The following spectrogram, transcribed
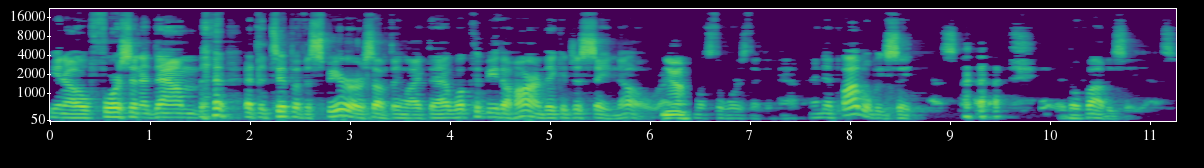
you know forcing it down at the tip of a spear or something like that, what could be the harm? They could just say no. Right? Yeah. What's the worst that can happen? And they'll probably say yes. they'll probably say yes.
